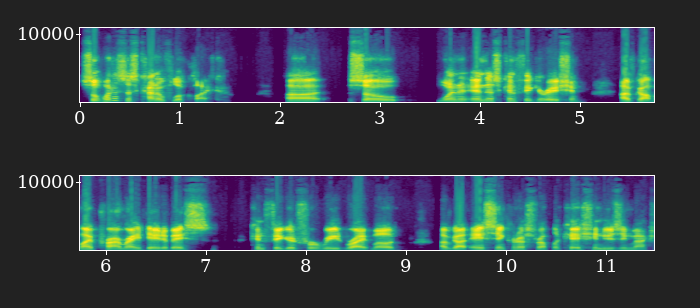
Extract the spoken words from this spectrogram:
So what does this kind of look like? Uh, so when in this configuration, I've got my primary database configured for read-write mode. I've got asynchronous replication using max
